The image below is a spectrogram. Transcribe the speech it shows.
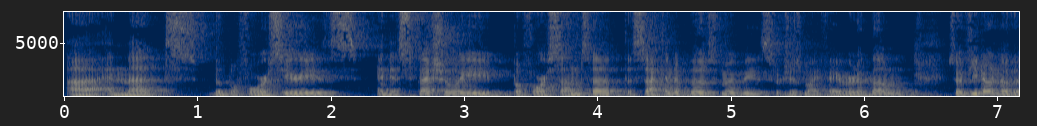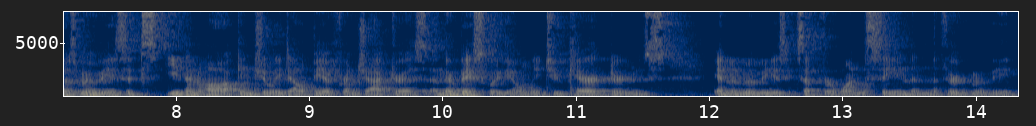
uh, and that's the Before series, and especially Before Sunset, the second of those movies, which is my favorite of them. So if you don't know those movies, it's Ethan Hawke and Julie Delpy, a French actress, and they're basically the only two characters in the movies, except for one scene in the third movie.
